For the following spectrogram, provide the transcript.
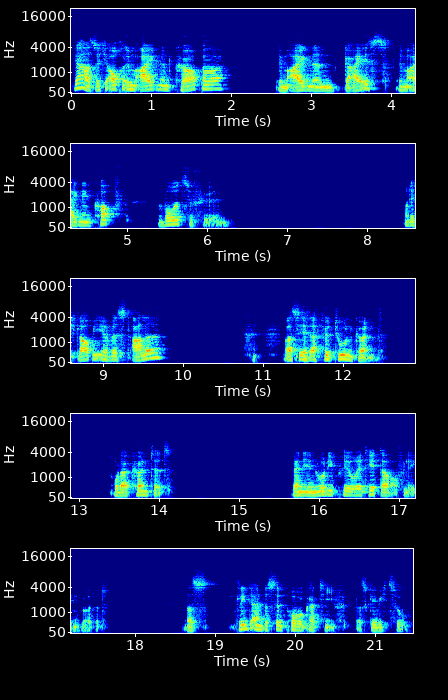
ja, sich auch im eigenen Körper, im eigenen Geist, im eigenen Kopf wohlzufühlen. Und ich glaube, ihr wisst alle, was ihr dafür tun könnt oder könntet, wenn ihr nur die Priorität darauf legen würdet. Das klingt ein bisschen provokativ, das gebe ich zu.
